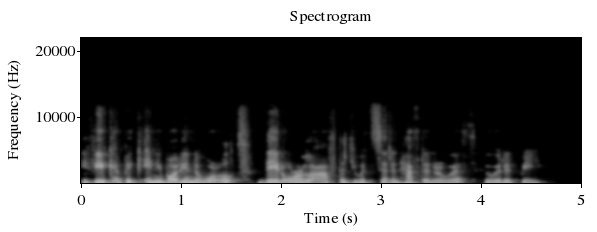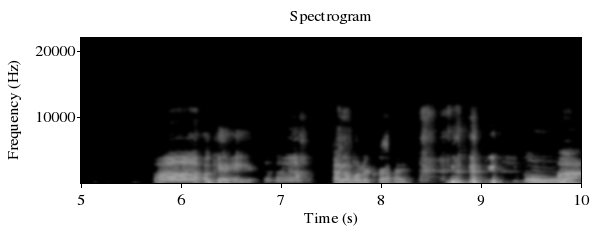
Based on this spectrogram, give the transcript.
If you can pick anybody in the world, dead or alive, that you would sit and have dinner with, who would it be? Ah, okay. Ah, I don't want to cry. Um,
